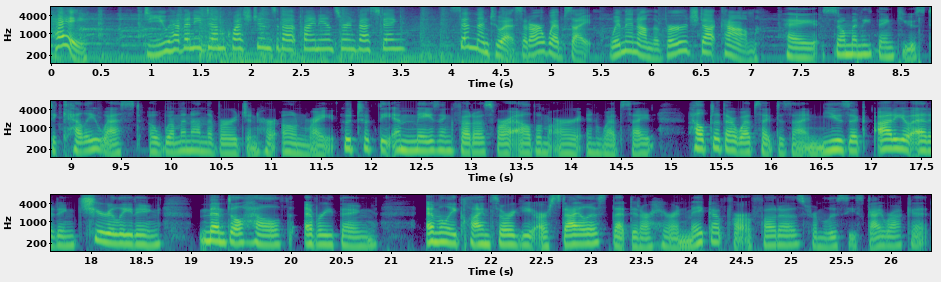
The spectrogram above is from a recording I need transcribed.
Hey, do you have any dumb questions about finance or investing? Send them to us at our website, womenontheverge.com. Hey, so many thank yous to Kelly West, a woman on the verge in her own right, who took the amazing photos for our album art and website, helped with our website design, music, audio editing, cheerleading, mental health, everything. Emily Kleinsorgi, our stylist, that did our hair and makeup for our photos from Lucy Skyrocket.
